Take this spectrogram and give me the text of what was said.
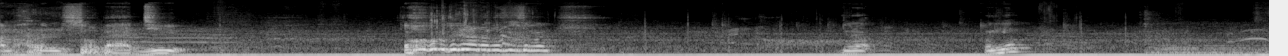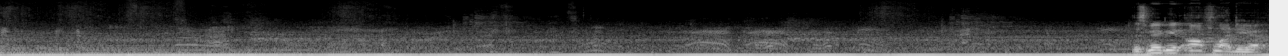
I'm hurting so bad, dude. Oh my god, this Do not. To heal? This may be an awful idea.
